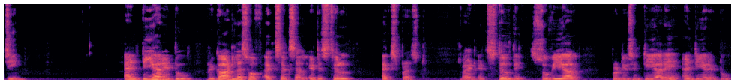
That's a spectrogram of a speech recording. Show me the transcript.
gene. And TRA2, regardless of SXL, it is still expressed, right? It's still there. So we are producing TRA and TRA2,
